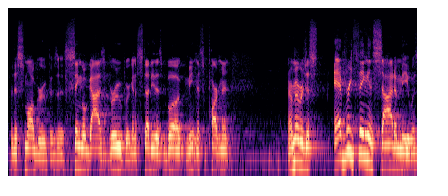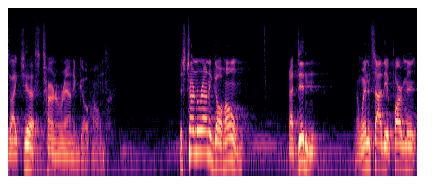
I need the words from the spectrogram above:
for this small group. It was a single guys group. We are going to study this book, meet in this apartment. And I remember just everything inside of me was like, just turn around and go home. Just turn around and go home. But I didn't. And I went inside the apartment,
